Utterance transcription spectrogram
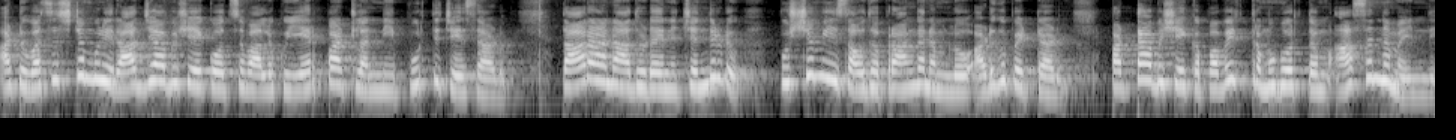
అటు వశిష్ఠముని రాజ్యాభిషేకోత్సవాలకు ఏర్పాట్లన్నీ పూర్తి చేశాడు. తారానాథుడైన చంద్రుడు పుష్యమీ సౌధ ప్రాంగణంలో అడుగుపెట్టాడు. పట్టాభిషేక పవిత్ర ముహూర్తం ఆసన్నమైంది.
